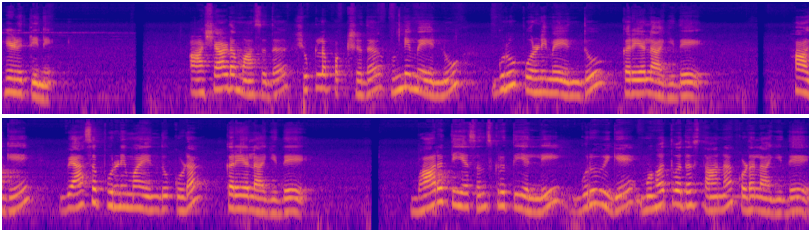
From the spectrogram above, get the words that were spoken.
ಹೇಳ್ತೀನಿ. ಆಷಾಢ ಮಾಸದ ಶುಕ್ಲ ಪಕ್ಷದ ಹುಣ್ಣಿಮೆಯನ್ನು ಗುರು ಪೂರ್ಣಿಮೆ ಎಂದು ಕರೆಯಲಾಗಿದೆ. ಹಾಗೆ ವ್ಯಾಸ ಪೂರ್ಣಿಮಾ ಎಂದು ಕೂಡ ಕರೆಯಲಾಗಿದೆ. ಭಾರತೀಯ ಸಂಸ್ಕೃತಿಯಲ್ಲಿ ಗುರುವಿಗೆ ಮಹತ್ವದ ಸ್ಥಾನ ಕೊಡಲಾಗಿದೆ.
